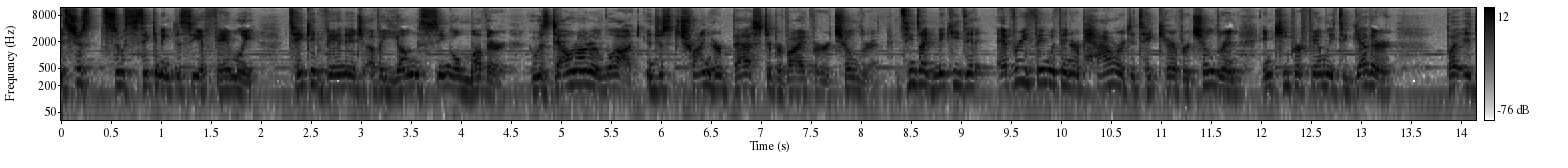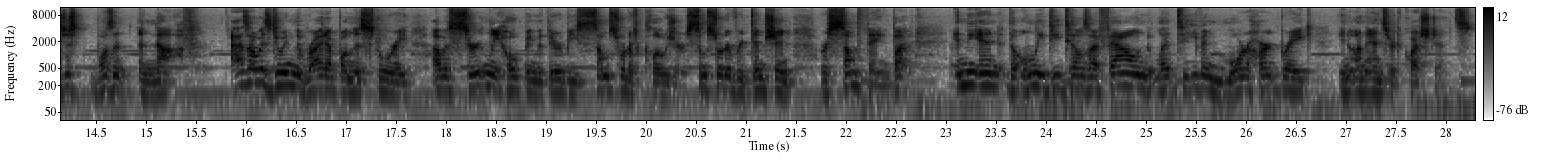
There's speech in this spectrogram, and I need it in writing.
It's just so sickening to see a family take advantage of a young single mother who was down on her luck and just trying her best to provide for her children. It seems like Nikki did everything within her power to take care of her children and keep her family together, but it just wasn't enough. As I was doing the write-up on this story, I was certainly hoping that there would be some sort of closure, some sort of redemption or something, but in the end, the only details I found led to even more heartbreak and unanswered questions.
